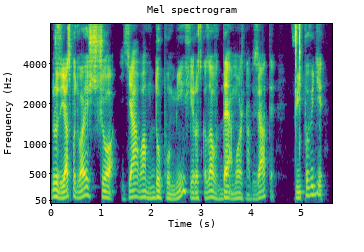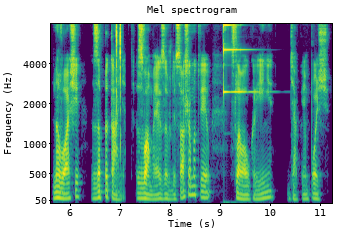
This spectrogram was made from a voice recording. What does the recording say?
Друзі, я сподіваюся, що я вам допоміг і розказав, де можна взяти відповіді на ваші запитання. З вами, як завжди, Саша Матвєєв. Слава Україні! Дякуємо Польщі!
